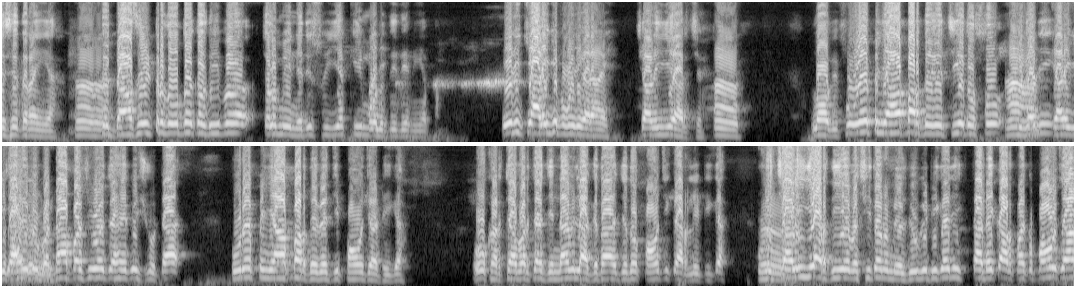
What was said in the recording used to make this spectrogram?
ਇਸੇ ਤਰ੍ਹਾਂ ਹੀ ਆ। ਹਾਂ, ਤੇ 10 ਲੀਟਰ ਦੁੱਧ ਕੁਲਦੀਪ ਚਲੋ ਮਹੀਨੇ ਦੀ ਸੂਈ ਆ ਕੀ ਮੁੱਲ ਦੀ ਦੇਣੀ ਆਪਾਂ? ਇਹਦੀ 40 ਚ ਪਹੁੰਚ ਕਰਾਂਗੇ। 40000 ਚ। ਹਾਂ। ਲਓ ਵੀ ਪੂਰੇ ਪੰਜਾਬ ਭਰ ਦੇ ਵਿੱਚ ਹੀ ਆ ਦੋਸਤੋ ਠੀਕ ਆ ਹਾਂ, ਜੀ। 40 ਚ ਚਾਹੇ ਕੋਈ ਵੱਡਾ ਪਸ਼ੂ ਆ ਚਾਹੇ ਕੋਈ ਛੋਟਾ ਪੂਰੇ ਪੰਜਾਬ ਭਰ ਦੇ ਵਿੱਚ ਹੀ ਪਹੁੰਚ ਆ ਠੀਕ ਆ। ਉਹ ਖਰਚਾ ਵਰਚਾ ਜਿੰਨਾ ਵੀ ਲੱਗਦਾ ਜਦੋਂ ਪਹੁੰਚ ਹੀ ਕਰ ਲਈ ਠੀਕ ਆ? ਤੇ 40000 ਦੀ ਇਹ ਬੱਚੀ ਤੁਹਾਨੂੰ ਮਿਲ ਜੂਗੀ ਠੀਕ ਆ ਜੀ? ਤੁਹਾਡੇ ਘਰ ਤੱਕ ਪਹੁੰਚ ਆ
